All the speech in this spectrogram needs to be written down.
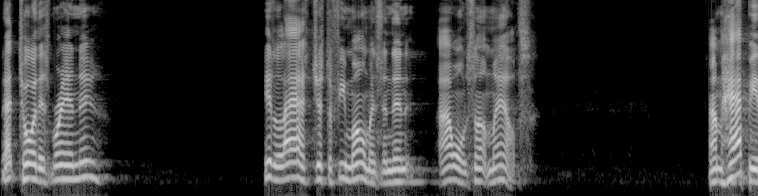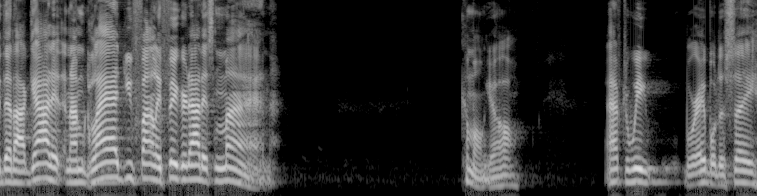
That toy that's brand new, it'll last just a few moments and then I want something else. I'm happy that I got it, and I'm glad you finally figured out it's mine. Come on, y'all. After we were able to say,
